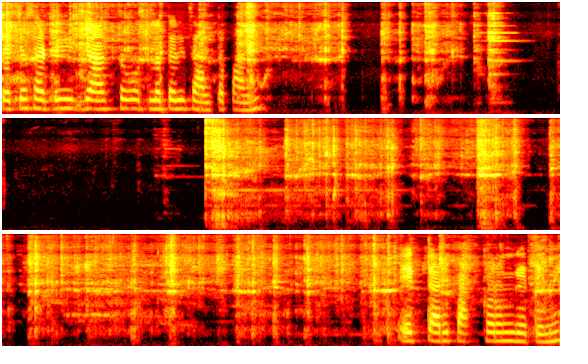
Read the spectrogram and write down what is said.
त्याच्यासाठी जास्त ओतलं तरी चालतं पाणी. एक तारी पाक करून घेते मी.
